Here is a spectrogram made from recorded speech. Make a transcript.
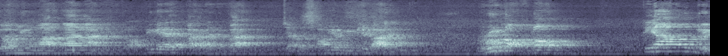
ဒေါ်ညူမာတန်းကနေတော့ပြီးခဲ့တဲ့ပတ်ကတပတ်ကျွန်တော်ဆောင်ရွက်ပြီးဖြစ်ပါတယ် rule of law တရားဥပဒေ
